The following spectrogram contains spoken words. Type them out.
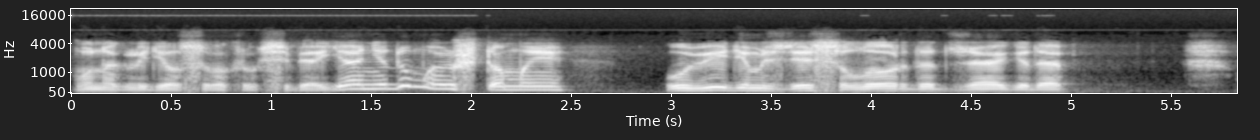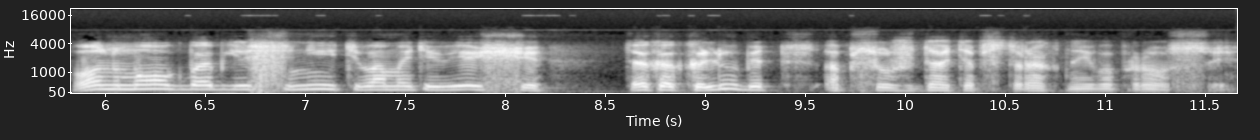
он огляделся вокруг себя. Я не думаю, что мы увидим здесь лорда Джагеда. Он мог бы объяснить вам эти вещи, так как любит обсуждать абстрактные вопросы.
